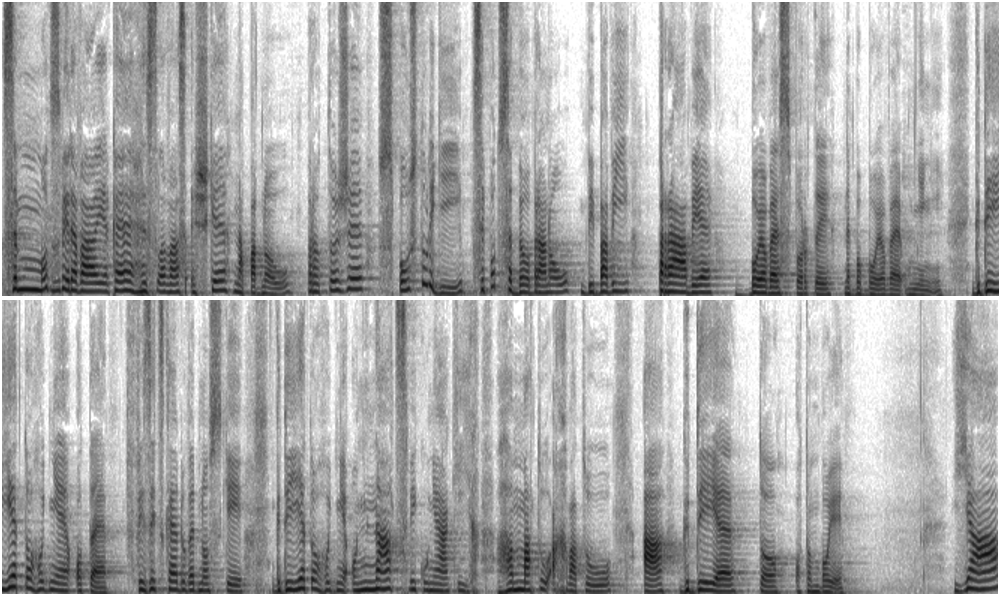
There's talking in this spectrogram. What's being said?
jsem moc zvědavá, jaké hesla vás ještě napadnou, protože spoustu lidí si pod sebeobranou vybaví právě bojové sporty nebo bojové umění, kdy je to hodně o té fyzické dovednosti, kdy je to hodně o nácviku nějakých hmatů a chvatů a kdy je to o tom boji. Já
